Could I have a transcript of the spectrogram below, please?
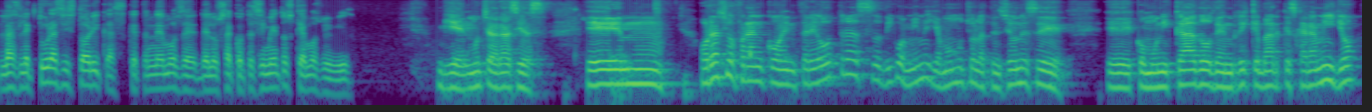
las lecturas históricas que tenemos de, los acontecimientos que hemos vivido. Bien, muchas gracias. Em, Horacio Franco, entre otras, digo, a mí me llamó mucho la atención ese eh, comunicado de Enrique Márquez Jaramillo.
